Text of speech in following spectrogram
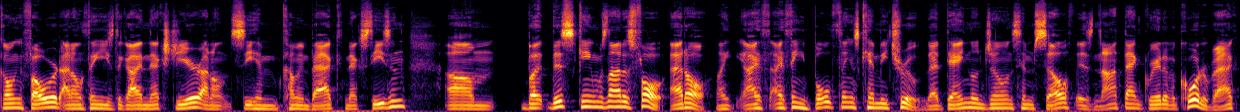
going forward. I don't think he's the guy next year. I don't see him coming back next season. Um, but this game was not his fault at all. Like I, I think both things can be true. That Daniel Jones himself is not that great of a quarterback,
